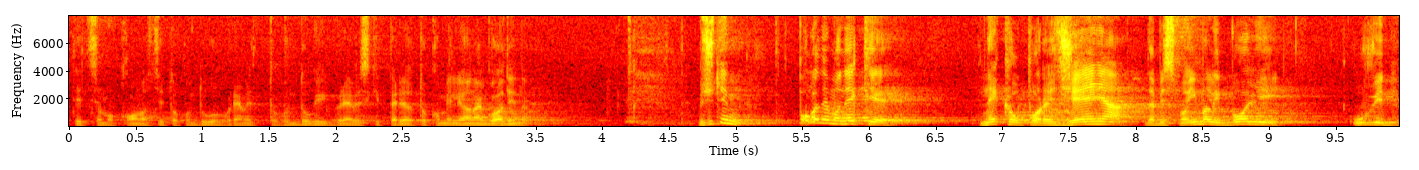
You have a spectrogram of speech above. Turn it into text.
sticam okolnosti tokom dugog vreme, tokom dugih vremenskih perioda, tokom miliona godina. Međutim, pogledajmo neke, neka upoređenja da bismo imali bolji uvid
